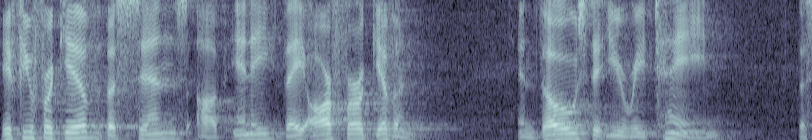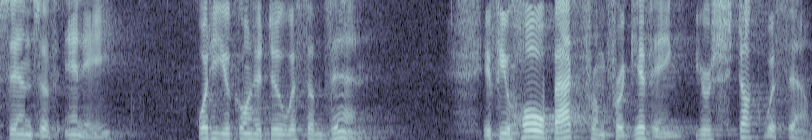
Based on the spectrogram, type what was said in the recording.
If you forgive the sins of any, they are forgiven. And those that you retain, the sins of any, what are you going to do with them then? If you hold back from forgiving, you're stuck with them.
